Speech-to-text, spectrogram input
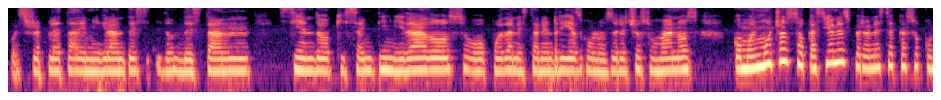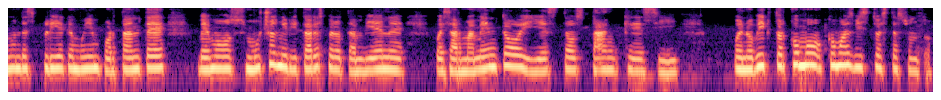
pues repleta de migrantes y donde están siendo quizá intimidados o puedan estar en riesgo los derechos humanos, como en muchas ocasiones, pero en este caso con un despliegue muy importante. Vemos muchos militares, pero también eh, pues armamento y estos tanques y bueno, Víctor, ¿cómo, ¿cómo has visto este asunto?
